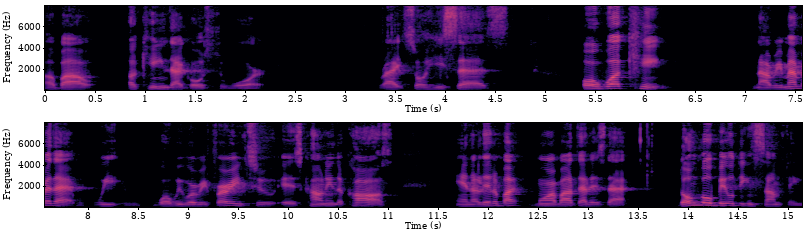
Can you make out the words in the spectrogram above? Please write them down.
about a king that goes to war. Right? So he says, or what king? Now remember that we what we were referring to is counting the cost. And a little bit more about that is that don't go building something.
